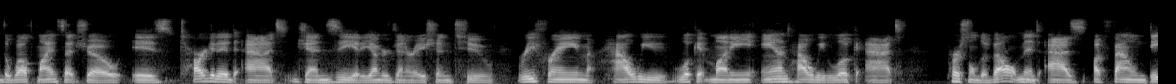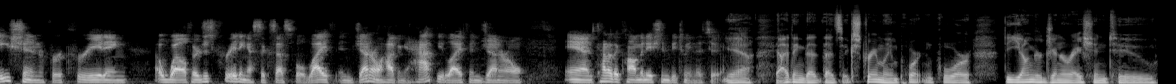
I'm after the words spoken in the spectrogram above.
the Wealth Mindset Show, is targeted at Gen Z, at a younger generation, to reframe how we look at money and how we look at personal development as a foundation for creating a wealth or just creating a successful life in general, having a happy life in general and kind of the combination between the two. Yeah, I think that that's extremely important for the younger generation to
